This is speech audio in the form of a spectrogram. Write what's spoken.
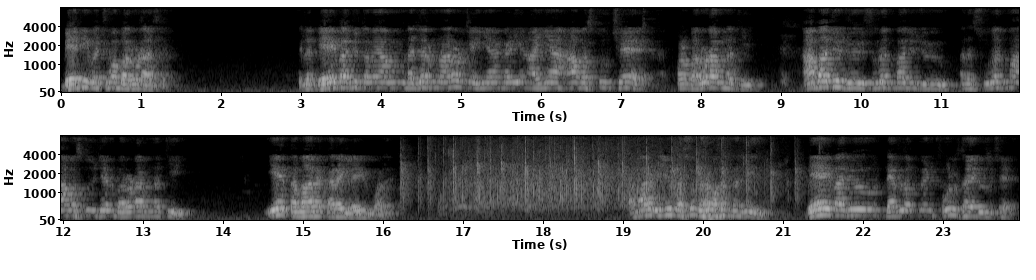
બેની વચમાં બરોડા છે. એટલે બે બાજુ તમે આમ નજર મારો કે અહીંયા આગળ અહીંયા આ વસ્તુ છે, પણ બરોડામાં નથી. આ બાજુ જોયું, સુરત બાજુ જોયું. અને સુરતમાં આ વસ્તુ છે બરોડામાં નથી. એ તમારે કરાવી લેવી પડે. તમારે બીજું કશું કરવાનું નથી. બે બાજુ ડેવલપમેન્ટ ફૂલ થયેલું છે.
